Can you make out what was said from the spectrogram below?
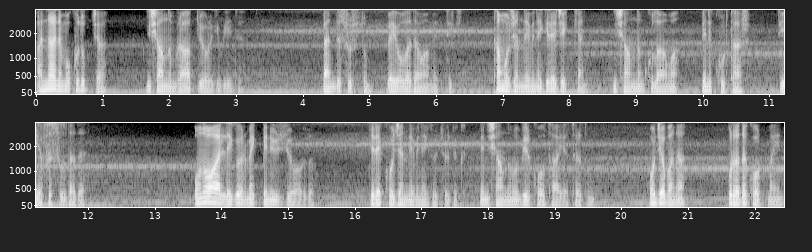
Anneannem okudukça nişanlım rahatlıyor gibiydi. Ben de sustum ve yola devam ettik. Tam hocanın evine girecekken nişanlım kulağıma beni kurtar diye fısıldadı. Onu o halde görmek beni üzüyordu. Direkt hocanın evine götürdük ve nişanlımı bir koltuğa yatırdım. Hoca bana burada korkmayın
